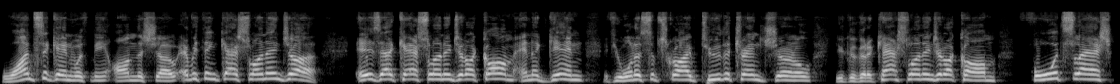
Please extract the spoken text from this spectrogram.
once again with me on the show. Everything Cashflow Ninja is at cashflowninja.com. And again, if you want to subscribe to the Trends Journal, you could go to cashflowninja.com forward slash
